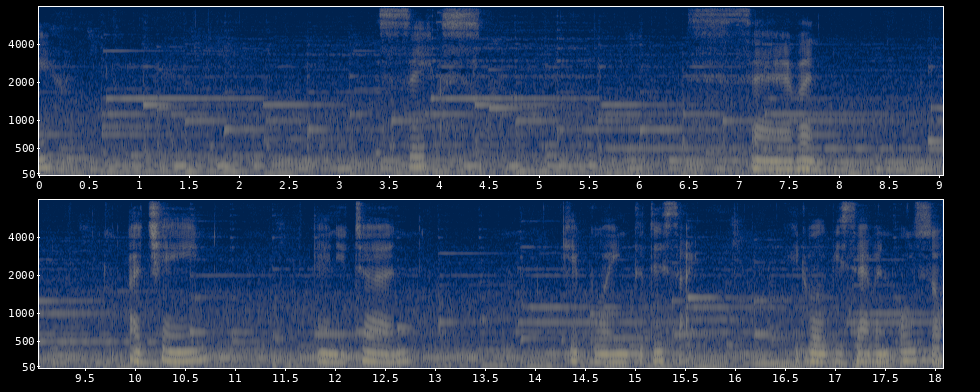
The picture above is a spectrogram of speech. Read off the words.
five six seven. A chain and you turn. Keep going to this side. It will be seven also.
